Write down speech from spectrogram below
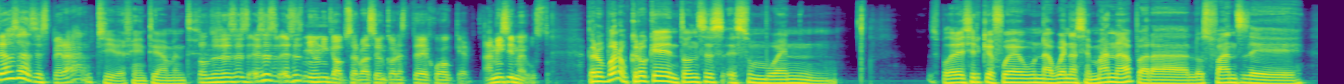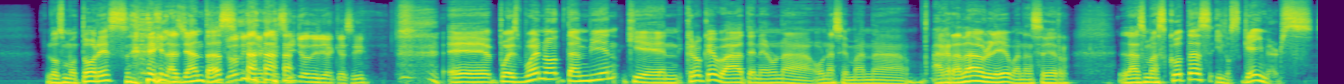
te vas a desesperar. Sí, definitivamente. Entonces, esa es, mi única observación con este juego que a mí sí me gustó. Pero bueno, creo que entonces es un buen. Se podría decir que fue una buena semana para los fans de los motores y las llantas. Yo diría que sí, yo diría que sí. Eh, pues bueno, también quien creo que va a tener una, una semana agradable van a ser las mascotas y los gamers.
